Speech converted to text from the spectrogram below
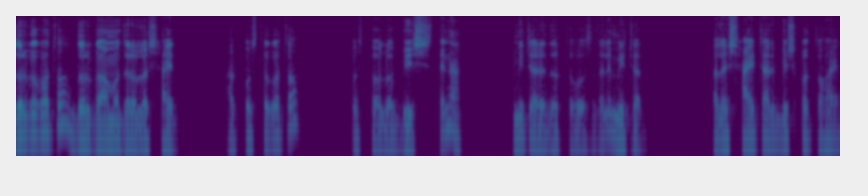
দৈর্ঘ্য কত? দৈর্ঘ্য আমাদের হলো ষাট। আর প্রস্থ কত? প্রস্থ হলো বিশ, তাই না? মিটারে ধরতে বলছে, তাহলে মিটার। তাহলে ষাট আর বিশ কত হয়?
